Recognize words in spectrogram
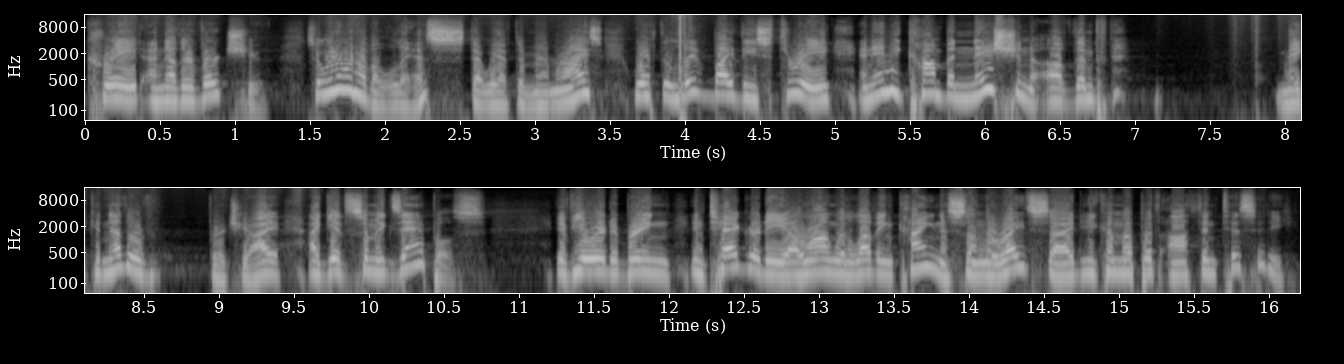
create another virtue. So we don't have a list that we have to memorize. We have to live by these three, and any combination of them make another virtue. I, I give some examples. If you were to bring integrity along with loving kindness on the right side, you come up with authenticity.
